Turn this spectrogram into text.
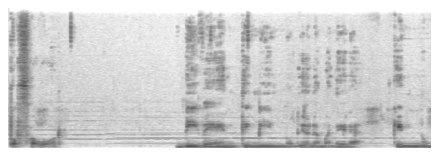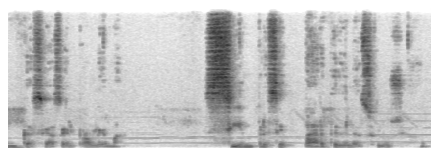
Por favor, vive en ti mismo de una manera que nunca se hace el problema. Siempre se parte de la solución,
